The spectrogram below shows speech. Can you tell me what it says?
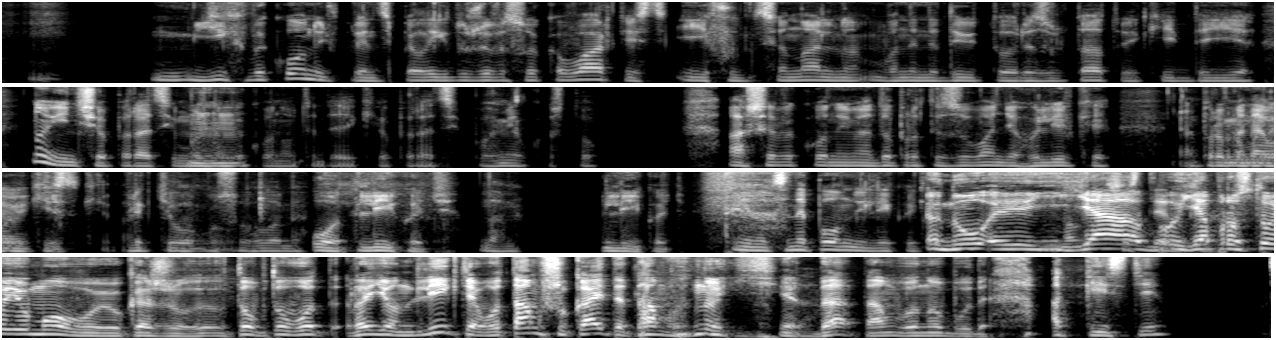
Їх виконують, в принципі, але їх дуже висока вартість, і функціонально вони не дають того результату, який дає. Ну, інші операції можна Мгм. виконувати, деякі операції по гомілкостопу. А ще виконуємо до протезування голівки Е, променевої кістки в ліктьовому суглобі. От, лікоть. Да. Лікоть. Ні, ну це не повний лікоть. Ну, е, Ну, я, частинка. я простою мовою кажу. Тобто, от район ліктя, от там шукайте, там воно є, Да. да, там воно буде. А кисті,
